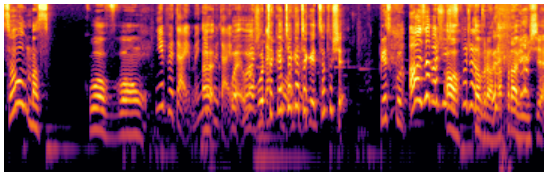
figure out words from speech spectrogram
co on ma z głową? Nie pytajmy, nie E, pytajmy. łe- może łe- tak czekaj, czekaj, położył. czekaj, co tu się... Piesku... O, zobacz, już O, jest w porządku. dobra, naprawił się.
